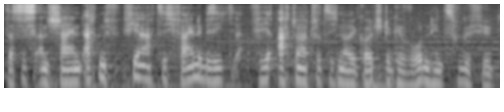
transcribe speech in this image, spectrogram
Das ist anscheinend 84 Feinde besiegt, 840 neue Goldstücke wurden hinzugefügt.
